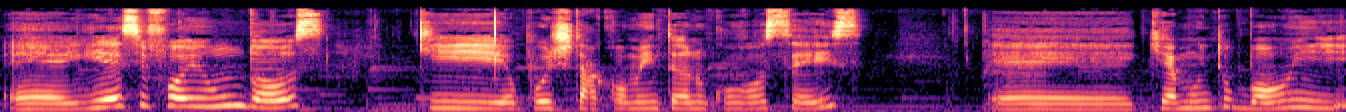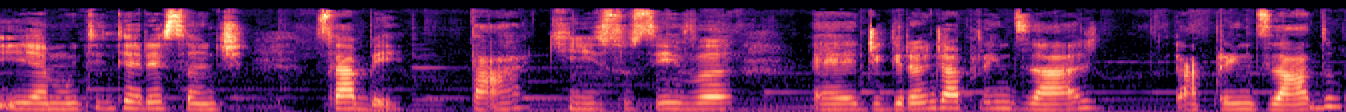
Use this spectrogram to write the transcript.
É, e esse foi um dos que eu pude estar comentando com vocês, é, que é muito bom e, e, é muito interessante saber, tá? Que isso sirva é, de grande aprendizado, aprendizado.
